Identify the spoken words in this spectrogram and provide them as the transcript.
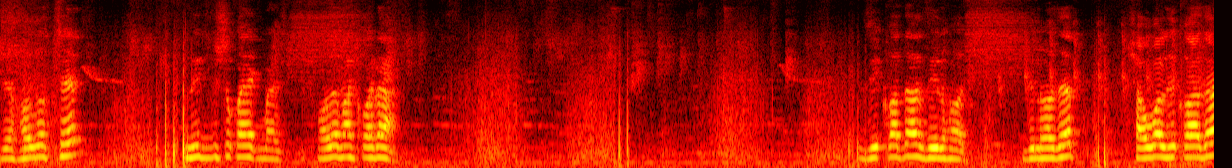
যে হজ হচ্ছে নির্দিষ্ট কয়েক মাস, হজের মাস কয়টা? জিকাদা, জিলহজ। জিলহজের শাওয়াল, জিকাদা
